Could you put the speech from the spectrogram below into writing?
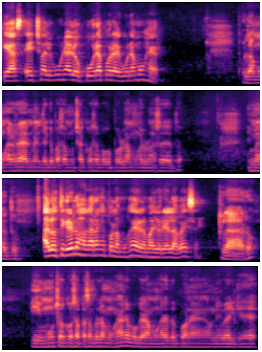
que has hecho alguna locura por alguna mujer. Por la mujer realmente que pasa muchas cosas, porque por la mujer uno hace de todo. Dime tú. A los tigres los agarran es por las mujeres la mayoría de las veces. Claro. Y muchas cosas pasan por las mujeres, porque las mujeres te ponen a un nivel que es,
